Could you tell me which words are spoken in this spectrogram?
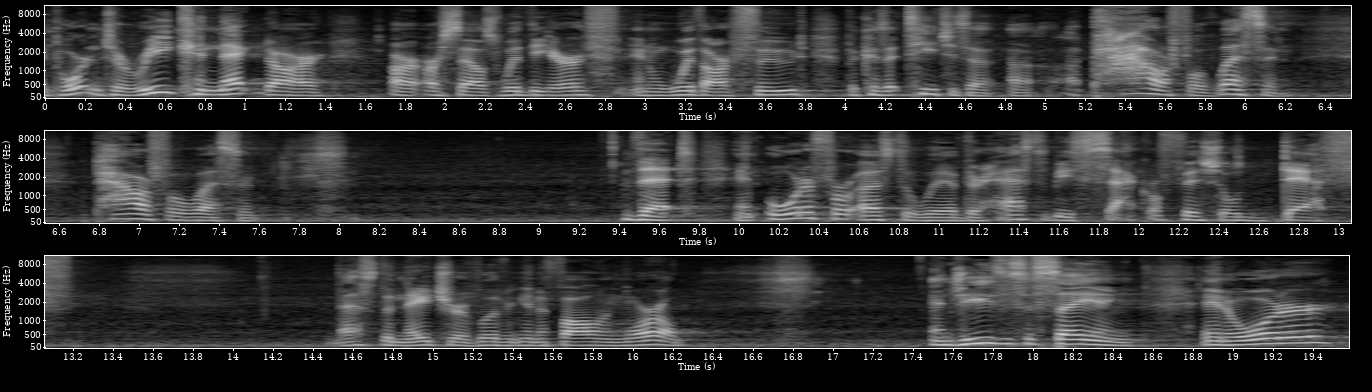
important to reconnect our, our ourselves with the earth and with our food because it teaches a, a, a powerful lesson. Powerful lesson that in order for us to live, there has to be sacrificial death that's the nature of living in a fallen world. And Jesus is saying, in order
